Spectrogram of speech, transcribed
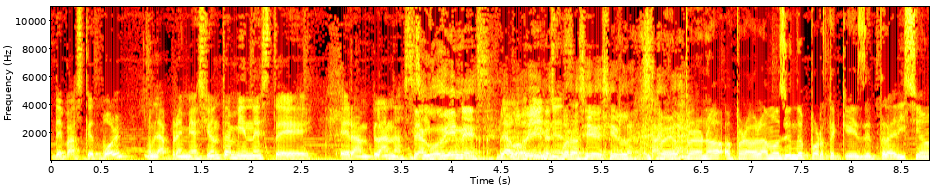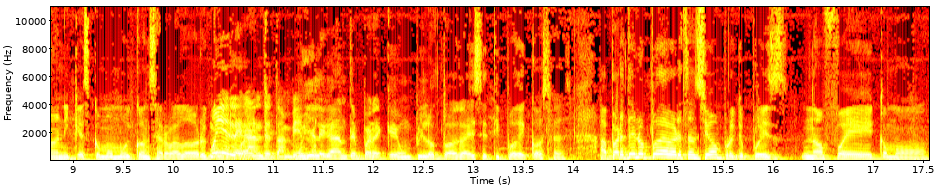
de básquetbol, la premiación también este eran planas. De Sí, agodines, pero- de agodines, por así decirla. Pero, pero no, pero hablamos de un deporte que es de tradición y que es como muy conservador. Muy elegante que- también, Muy ¿no? elegante para que un piloto haga ese tipo de cosas. Aparte no puede haber sanción porque pues no fue como,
